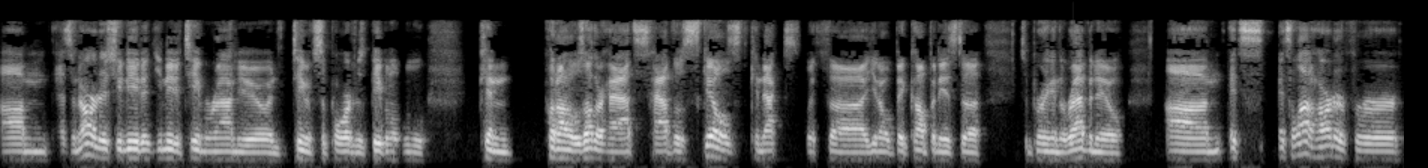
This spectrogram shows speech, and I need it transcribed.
um, as an artist, you need a, you need a team around you and team of supporters, people who can put on those other hats, have those skills, connect with uh, you know big companies to to bring in the revenue. Um, it's it's a lot harder for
